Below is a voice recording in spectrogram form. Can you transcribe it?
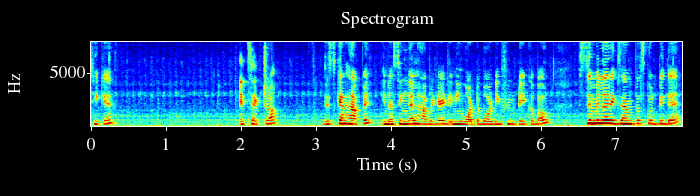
ठीक है? Etcetera this can happen in a single habitat in the water body if you take about similar examples could भी देर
